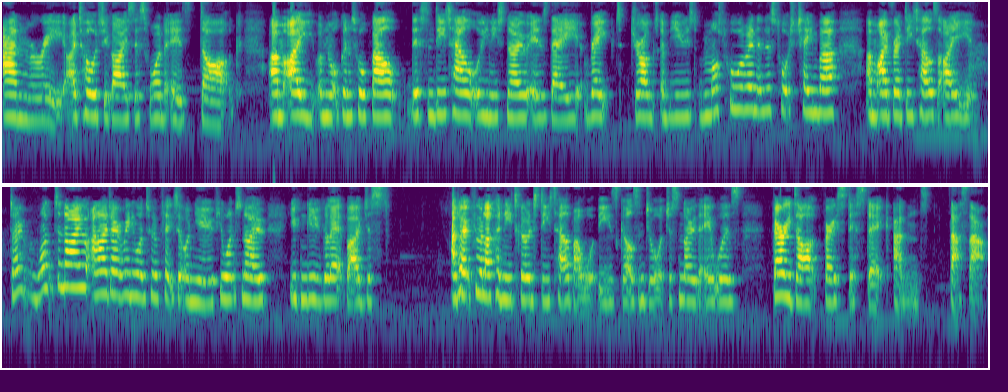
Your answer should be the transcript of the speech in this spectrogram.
Anne-Marie. I told you guys this one is dark. Um, I am not going to talk about this in detail. All you need to know is they raped, drugged, abused multiple women in this torture chamber. Um, I've read details I don't want to know and I don't really want to inflict it on you. If you want to know, you can Google it, but I just I don't feel like I need to go into detail about what these girls endured, just know that it was very dark, very sadistic, and that's that.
